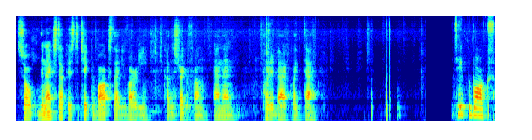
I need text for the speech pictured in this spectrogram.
So the next step is to take the box that you've already cut the striker from and then put it back like that. Tape the box.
